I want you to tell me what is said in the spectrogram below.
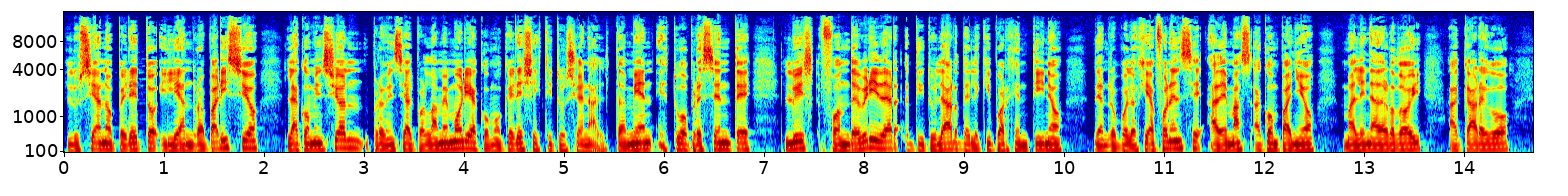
Luciano Pereto y Leandro Aparicio, la Comisión Provincial por la Memoria como querella institucional. También estuvo presente Luis Fondebrider, titular del equipo argentino de antropología forense. Además acompañó Malena Derdoy a cargo de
